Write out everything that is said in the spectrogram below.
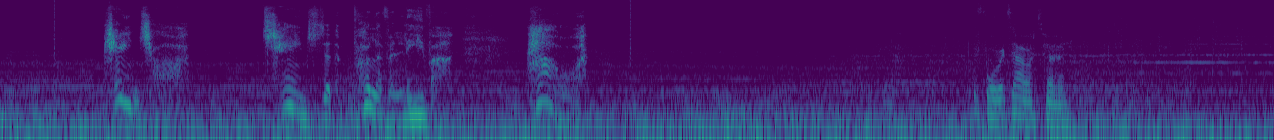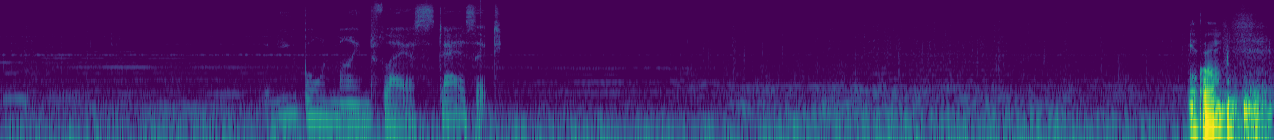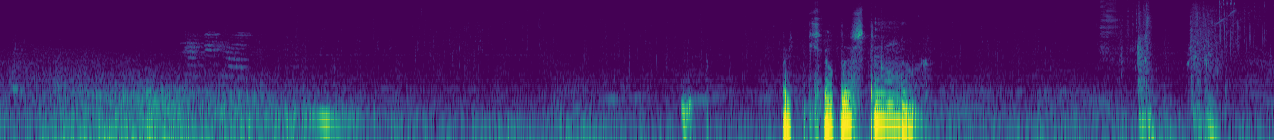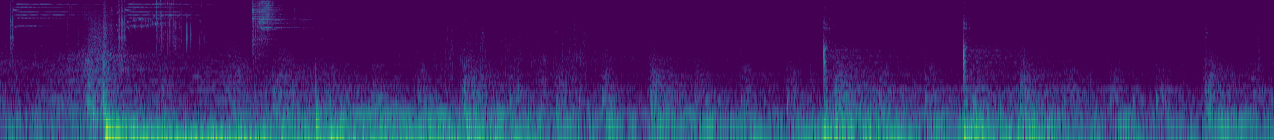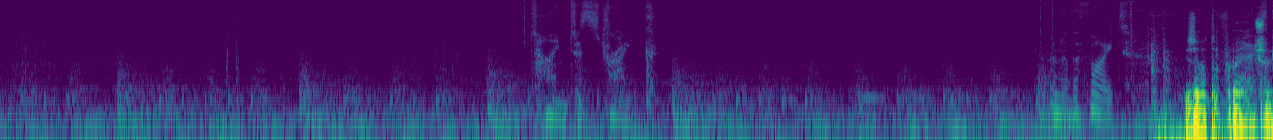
Kinchar. Ah. Changed at the pull of a lever. How? Before it's our turn. The newborn mind flayer stares at you. Okay. This thing. He's out of range.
